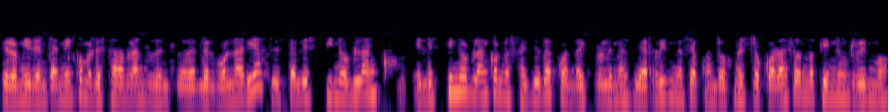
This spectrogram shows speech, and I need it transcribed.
Pero miren, también como le estaba hablando dentro de la herbolaria, está el espino blanco. El espino blanco nos ayuda cuando hay problemas de arritmia, o sea, cuando nuestro corazón no tiene un ritmo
